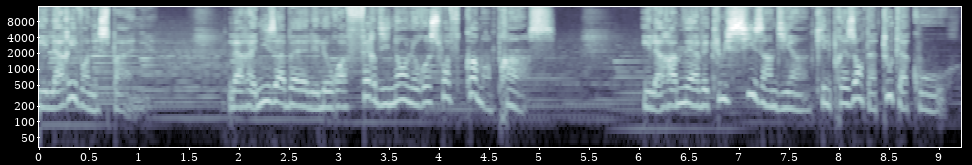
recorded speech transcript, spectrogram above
il arrive en Espagne. La reine Isabelle et le roi Ferdinand le reçoivent comme un prince. Il a ramené avec lui six Indiens qu'il présente à toute la cour.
